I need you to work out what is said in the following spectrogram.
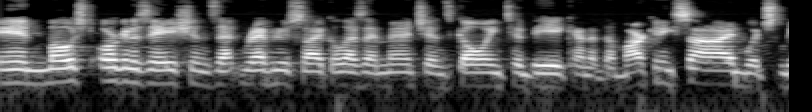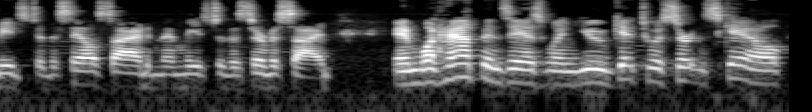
in most organizations, that revenue cycle, as I mentioned, is going to be kind of the marketing side, which leads to the sales side and then leads to the service side. And what happens is when you get to a certain scale,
